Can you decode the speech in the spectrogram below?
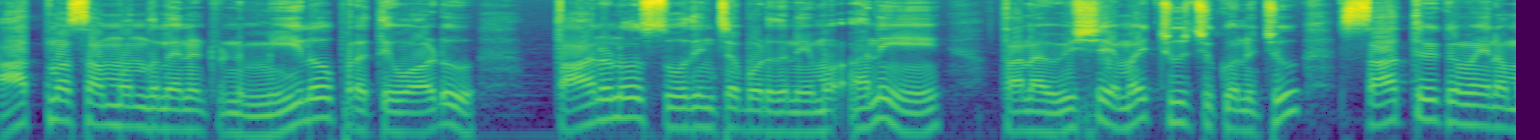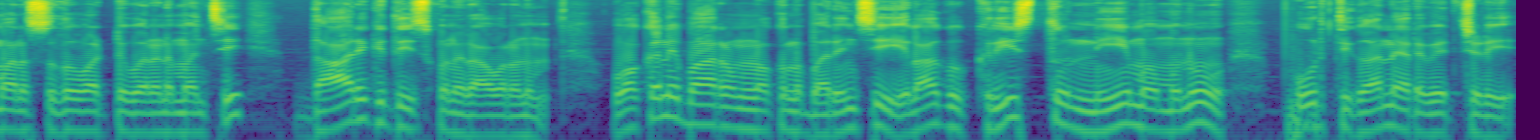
ఆత్మ సంబంధులైనటువంటి మీలో ప్రతివాడు తానును శోధించబడదునేమో అని తన విషయమై చూచుకొనుచు సాత్వికమైన మనసుతో వట్టి వలని మంచి దారికి తీసుకుని రావలను. ఒకని భారం ఒకను భరించి ఇలాగూ క్రీస్తు నియమమును పూర్తిగా నెరవేర్చడి.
